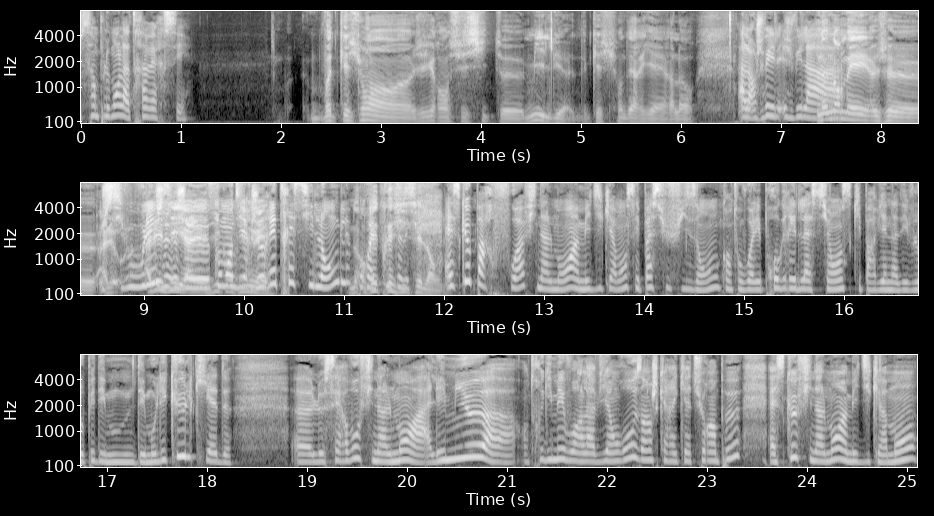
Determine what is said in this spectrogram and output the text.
simplement la traverser? Votre question, je veux dire, en suscite euh, mille questions derrière. Alors, alors je vais, je vais la. Non, non, mais je. Si vous voulez, je, comment dire, je rétrécis l'angle pour rétrécissez l'angle. Est-ce que parfois, finalement, un médicament c'est pas suffisant quand on voit les progrès de la science qui parviennent à développer des, des molécules qui aident euh, le cerveau finalement à aller mieux, à entre guillemets voir la vie en rose. Hein, je caricature un peu. Est-ce que finalement un médicament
